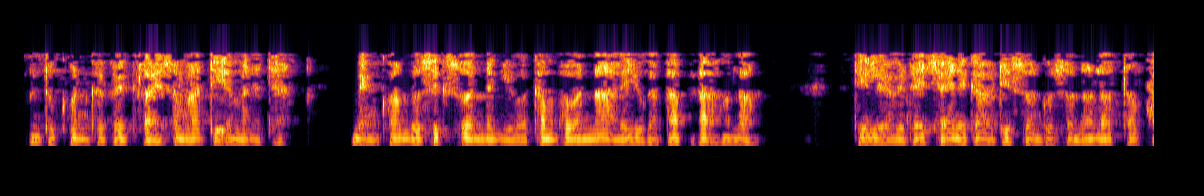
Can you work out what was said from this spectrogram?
มันทุกคนค่อยๆคลายสมาธิมานะจ๊ะแบ่งความรู้สึกส่วนหนึ่งอยู่กับคำภาวนาและอยู่กับภาพพระของเรา ที่เหลือก็ได้ใช้ในการที่ส่วนกุศลของเราต่อไป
